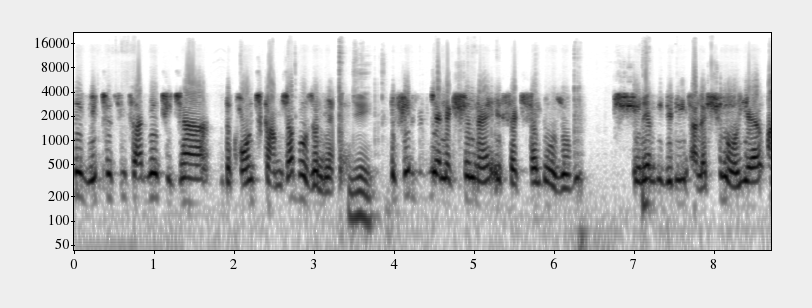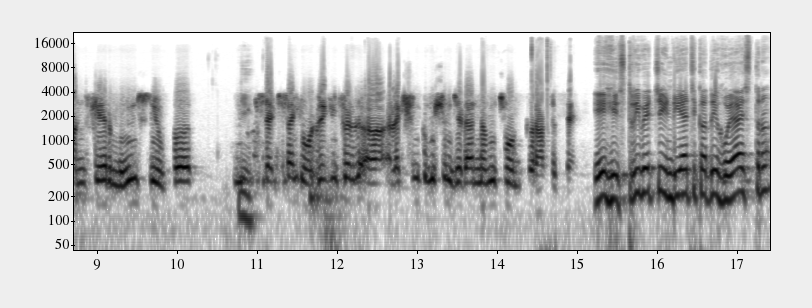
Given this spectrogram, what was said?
ਦੇ ਵਿੱਚ ਸਾਰੀਆਂ ਚੀਜ਼ਾਂ ਦਿਖਾਉਣ ਚ ਕਾਮਯਾਬ ਹੋ ਜਾਂਦੇ ਹਾਂ ਜੀ। ਤੇ ਫਿਰ ਜਿਹੜੀ ਇਲੈਕਸ਼ਨ ਹੈ ਇਹ ਸੈਟੀਸਫਾਈਡ ਹੋ ਜਾਊਗੀ। ਇਹਨਾਂ ਦੀ ਜਿਹੜੀ ਇਲੈਕਸ਼ਨ ਹੋਈ ਹੈ ਅਨਫੇਅਰ ਮੀਨਸ ਦੇ ਉੱਪਰ। ਸੈਟੀਸਫਾਈਡ ਹੋ ਜਾਏਗੀ। ਫਿਰ ਇਲੈਕਸ਼ਨ ਕਮਿਸ਼ਨ ਜਿਹੜਾ ਨਵੀਂ ਚੋਣ ਕਰਾ ਸਕਦਾ ਹੈ। ਇਹ ਹਿਸਟਰੀ ਵਿੱਚ ਇੰਡੀਆ 'ਚ ਕਦੇ ਹੋਇਆ ਇਸ ਤਰ੍ਹਾਂ?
